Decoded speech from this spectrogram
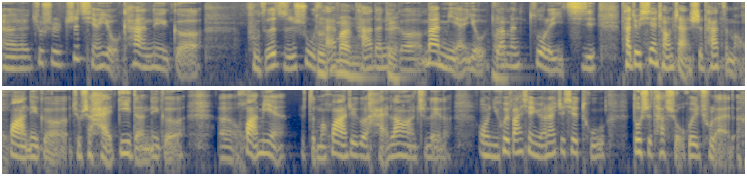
呃就是之前有看那个。浦泽直树采访他的那个曼勉有专门做了一期，他就现场展示他怎么画那个就是海地的那个呃画面，怎么画这个海浪啊之类的。哦，你会发现原来这些图都是他手绘出来的，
